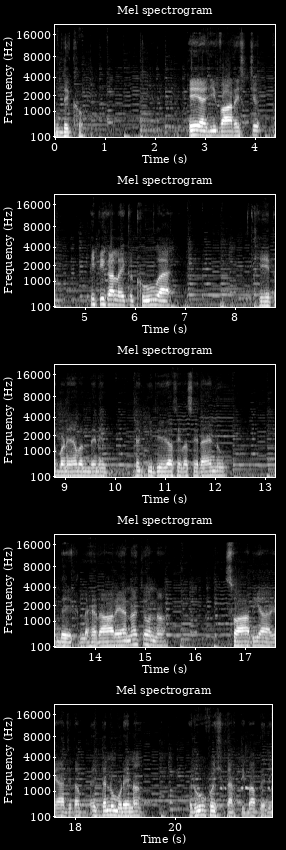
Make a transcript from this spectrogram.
ਦੇਖੋ। ਇਹ ਹੈ ਜੀ ਬਾਰਿਸ਼ ਚ ਟਿਪੀਕਲ ਇੱਕ ਖੂਹ ਹੈ। ਖੇਤ ਬਣਿਆ ਬੰਦੇ ਨੇ ਡੱਗੀ ਤੇ ਆਸੇ ਵਸੇ ਰਹਿਣ ਨੂੰ। ਦੇਖ ਲਹਿਰਾ ਰਿਹਾ ਨਾ ਝੋਨਾ। ਸਵਾਦ ਹੀ ਆ ਗਿਆ ਅੱਜ ਤਾਂ, ਇੱਧਰ ਨੂੰ ਮੁੜੇ ਨਾ। ਰੂਹ ਖੁਸ਼ ਕਰਤੀ ਬਾਬੇ ਨੇ।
